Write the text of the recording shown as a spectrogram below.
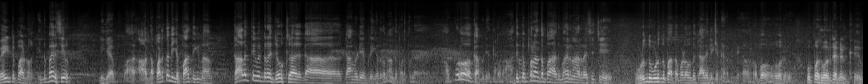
பெயிண்ட் பாடுவாங்க. இந்த மாதிரி சீனம் நீங்கள் அந்த படத்தை நீங்கள் பார்த்தீங்கன்னா காலத்தை வென்ற கா காமெடி அப்படிங்கிறதெல்லாம் அந்த படத்தில் அவ்வளோ காமெடி அந்த படம். அதுக்கப்புறம் அந்த பா அது மாதிரி நான் ரசித்து உளுந்து உளுந்து பார்த்த படம் வந்து காதலிக்க நேரம் இல்லை. ரொம்ப ஒரு முப்பது வருடங்களுக்கு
